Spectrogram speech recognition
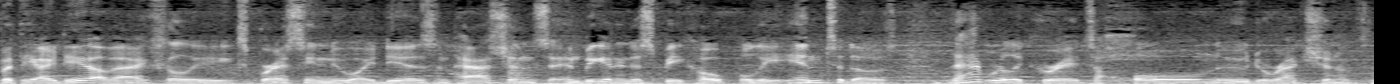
but the idea of actually expressing new ideas and passions and beginning to speak hopefully into those, that really creates a whole new direction of,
